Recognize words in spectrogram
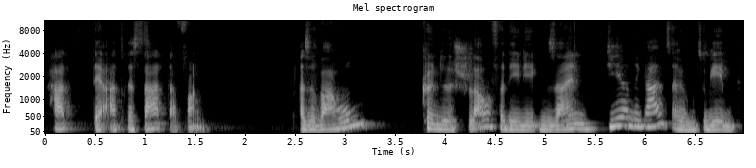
hat der Adressat davon? Also warum könnte es schlau für denjenigen sein, dir eine Gehaltserhöhung zu geben?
